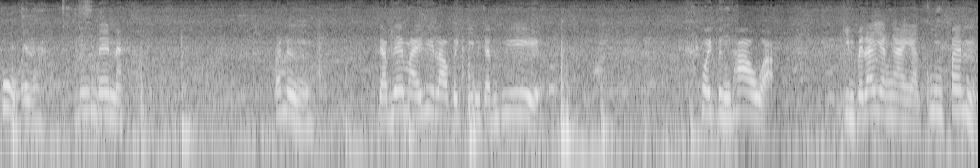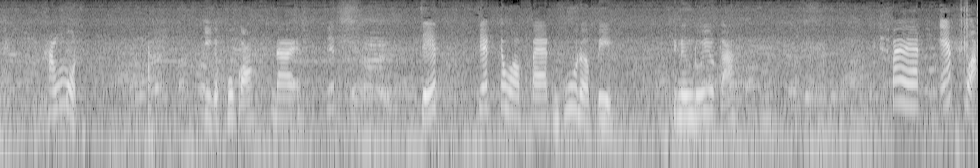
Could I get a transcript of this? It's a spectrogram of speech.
ปุเลยนะกุ้งเต้นนะปันหนึ่งจำได้ไหมที่เราไปกินกันที่ห้วยตึงเท่าอะ กินไปได้ยังไงอะ กุ้งเต้นทั้งหมด กี่กระปุกอะได้เจ็ด เดียวเจ็ดเจ็ดกับว่าแปดพูดเดี๋ยวปีพี่หนึ่งดูอยู่กะแปดเอฟว่ะ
